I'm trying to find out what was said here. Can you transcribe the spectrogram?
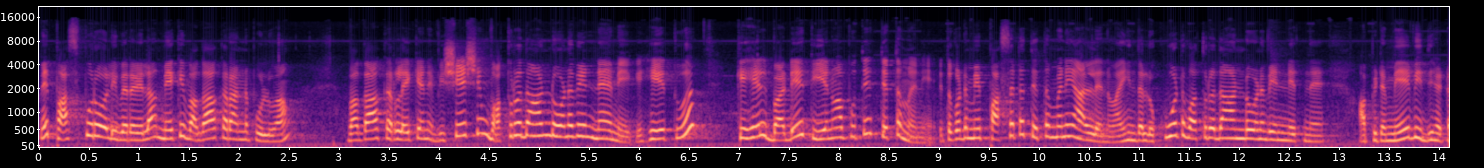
මේ පස් පුරවල ඉවර වෙලා මේකේ වගා කරන්න පුළුවන්. වගා කරලා ඒ කියන්නේ විශේෂයෙන් වතුර දාන්න ඕන වෙන්නේ නැහැ මේකේ. හේතුව කෙහෙල් බඩේ තියෙනවා පුතේ තෙතමනේ. එතකොට මේ පසට තෙතමනේ අල්ලනවා. ඒ හින්දා ලොකුවට වතුර දාන්න ඕන වෙන්නේත් නැහැ. අපිට මේ විදිහට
